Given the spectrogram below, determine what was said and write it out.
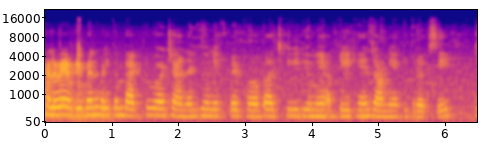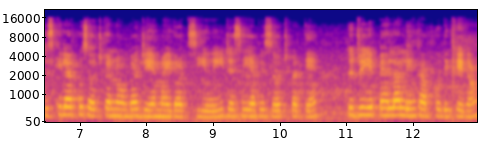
Hello everyone welcome back to our channel unique prep hub आज की वीडियो में अपडेट है जामिया की तरफ़ से, जिसके लिए आपको सर्च करना होगा जे एम आई डॉट सी ओ ई जैसे ही आप ये सर्च करते हैं तो जो ये पहला लिंक आपको दिखेगा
